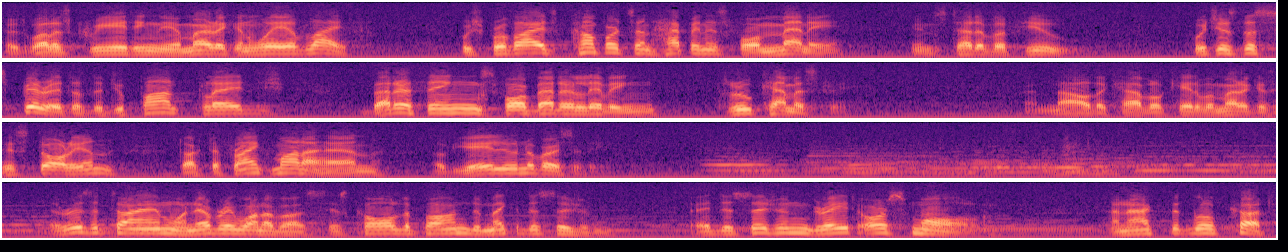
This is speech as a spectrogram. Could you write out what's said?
as well as creating the American way of life, which provides comforts and happiness for many instead of a few, which is the spirit of the DuPont pledge better things for better living through chemistry. And now the cavalcade of America's historian, Dr. Frank Monaghan of Yale University. There is a time when every one of us is called upon to make a decision, a decision great or small, an act that will cut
